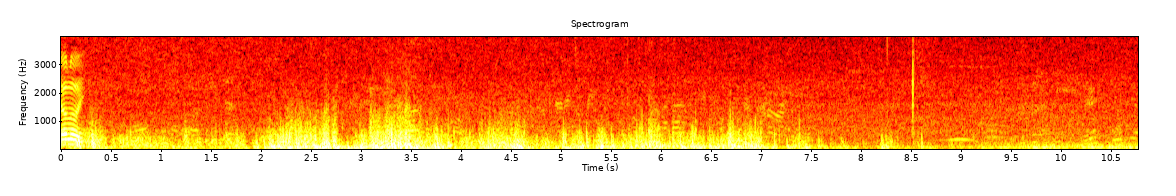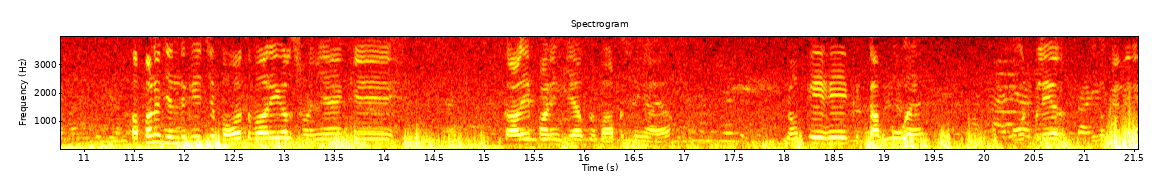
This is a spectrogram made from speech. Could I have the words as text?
ਚਲੋ ਜੀ। ਆਪਾਂ ਨੇ ਜ਼ਿੰਦਗੀ 'ਚ ਬਹੁਤ ਵਾਰ ਇਹ ਗੱਲ ਸੁਣੀ ਹੈ ਕਿ ਕਾਲੇ ਪਾਣੀ ਗਿਆ ਕੋਈ ਵਾਪਸ ਨਹੀਂ ਆਇਆ। ਕਿਉਂਕਿ ਇਹ ਇੱਕ ਟਾਪੂ ਹੈ ਪੋਰਟ ਬਲੇਅਰ ਜਿਹਨੂੰ ਕਹਿੰਦੇ ਨੇ।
